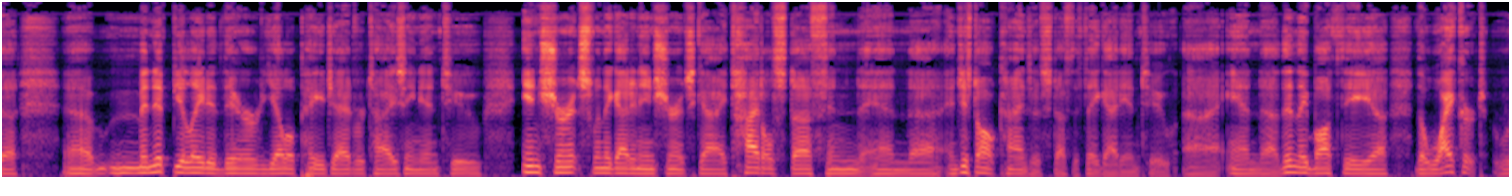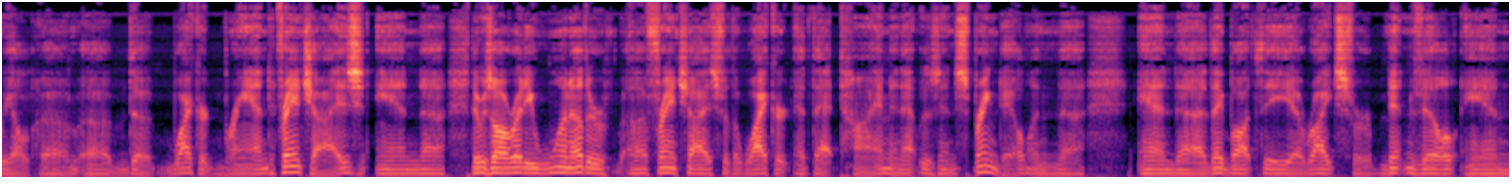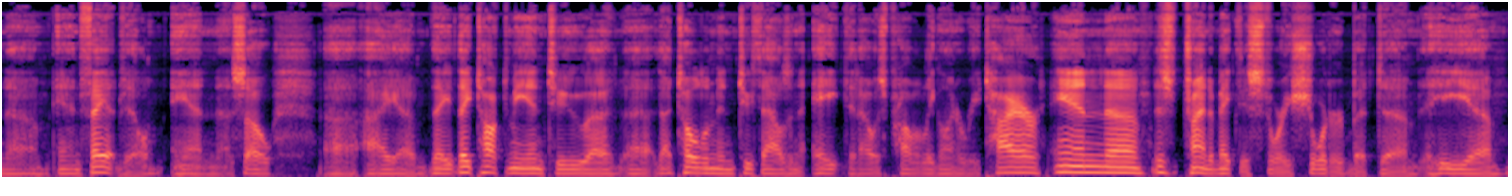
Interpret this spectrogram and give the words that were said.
manipulated their yellow page advertising into insurance when they got an insurance guy, title stuff, and and and just all kinds of stuff stuff that they got into, uh, and uh, then they bought the uh, the Weichert real um, uh, the Weichert brand franchise, and uh, there was already one other uh, franchise for the Weichert at that time, and that was in Springdale, and and uh, they bought the uh, rights for Bentonville and uh, and Fayetteville, and so uh, I uh, they they talked me into. Uh, uh I told them in 2008 that I was probably going to retire, and uh, this is trying to make this story shorter. But uh, he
